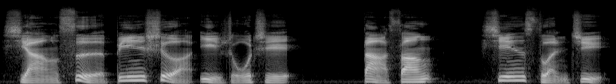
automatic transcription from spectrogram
享祀宾社亦如之。大丧新损具。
